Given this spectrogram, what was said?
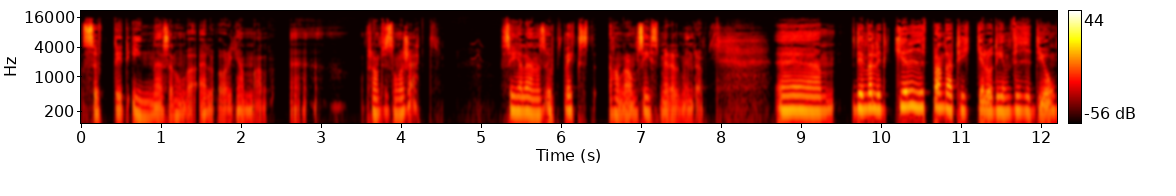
suttit inne sedan hon var 11 år gammal. Eh, fram tills hon var 21. Så hela hennes uppväxt handlar om SIS mer eller mindre. det är en väldigt gripande artikel och det är en video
